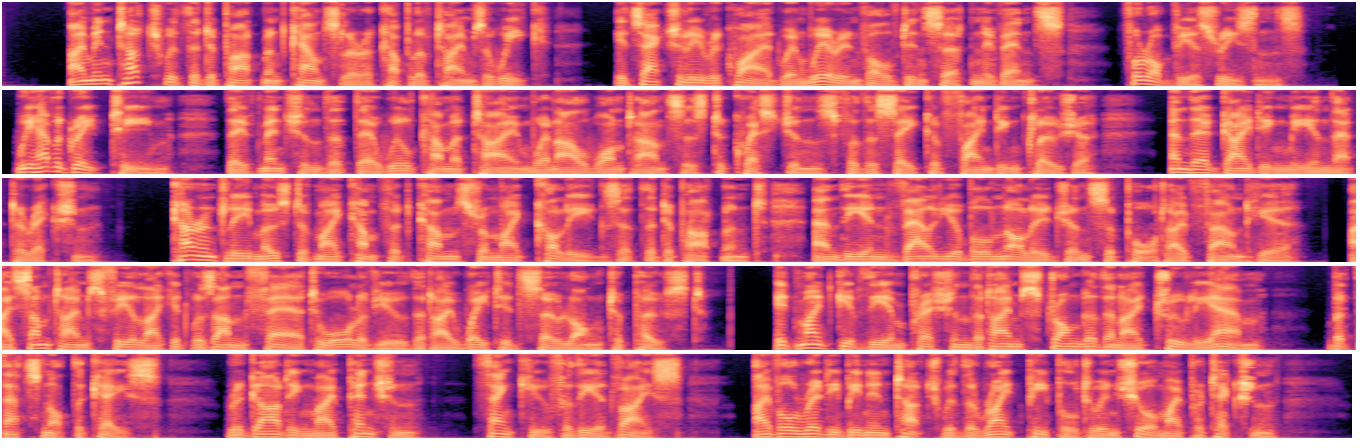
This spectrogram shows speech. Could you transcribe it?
I'm in touch with the department counsellor a couple of times a week. It's actually required when we're involved in certain events, for obvious reasons. We have a great team. They've mentioned that there will come a time when I'll want answers to questions for the sake of finding closure, and they're guiding me in that direction. Currently, most of my comfort comes from my colleagues at the department and the invaluable knowledge and support I've found here. I sometimes feel like it was unfair to all of you that I waited so long to post. It might give the impression that I'm stronger than I truly am, but that's not the case. Regarding my pension, thank you for the advice. I've already been in touch with the right people to ensure my protection.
